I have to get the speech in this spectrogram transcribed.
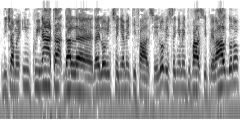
diciamo, inquinata dal, dai loro insegnamenti falsi. I loro insegnamenti falsi prevalgono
